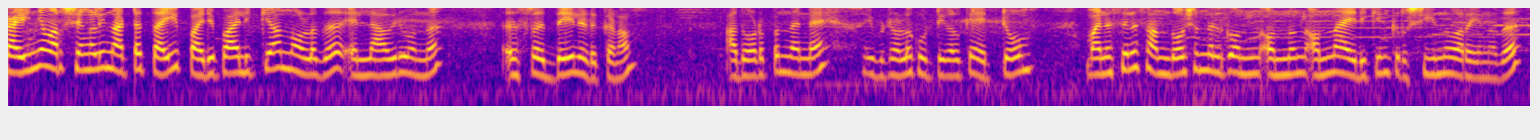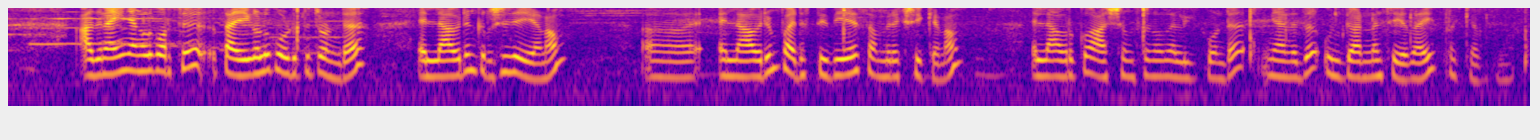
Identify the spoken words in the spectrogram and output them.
കഴിഞ്ഞ വർഷങ്ങളിൽ നട്ട തൈ പരിപാലിക്കുക എന്നുള്ളത് എല്ലാവരും ഒന്ന് ശ്രദ്ധയിലെടുക്കണം. അതോടൊപ്പം തന്നെ ഇവിടെയുള്ള കുട്ടികൾക്ക് ഏറ്റവും മനസ്സിന് സന്തോഷം നൽകുന്ന ഒന്ന് ഒന്ന് ഒന്നായിരിക്കും കൃഷി എന്ന് പറയുന്നത്. അതിനായി ഞങ്ങൾ കുറച്ച് തൈകൾ കൊടുത്തിട്ടുണ്ട്. എല്ലാവരും കൃഷി ചെയ്യണം. എല്ലാവരും പരിസ്ഥിതിയെ സംരക്ഷിക്കണം. എല്ലാവർക്കും ആശംസകൾ നൽകിക്കൊണ്ട് ഞാനിത് ഉദ്ഘാടനം ചെയ്തതായി പ്രഖ്യാപിക്കുന്നു.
